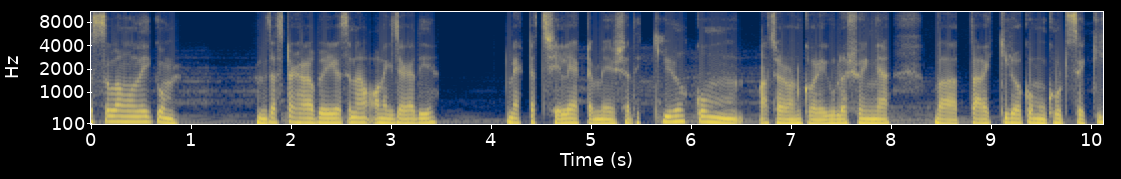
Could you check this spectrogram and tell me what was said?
আসসালামু আলাইকুম। মেজাজটা খারাপ হয়ে গেছে না অনেক জায়গা দিয়ে? একটা ছেলে, একটা মেয়ের সাথে কীরকম আচরণ করে? এগুলো শুনে বা তারা কীরকম ঘটছে কি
